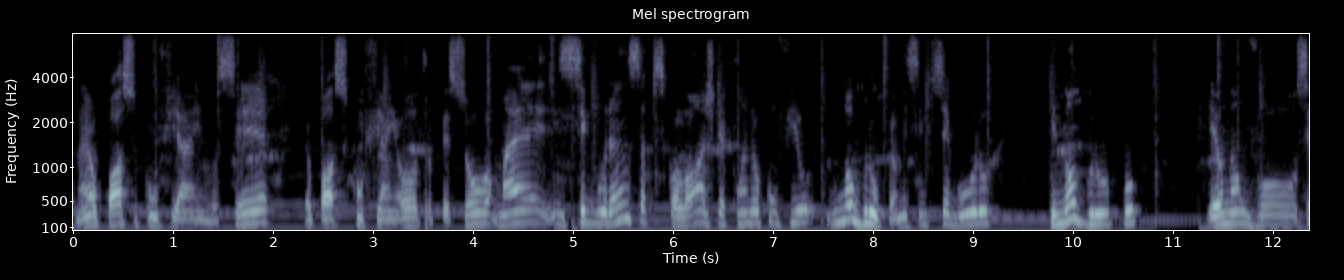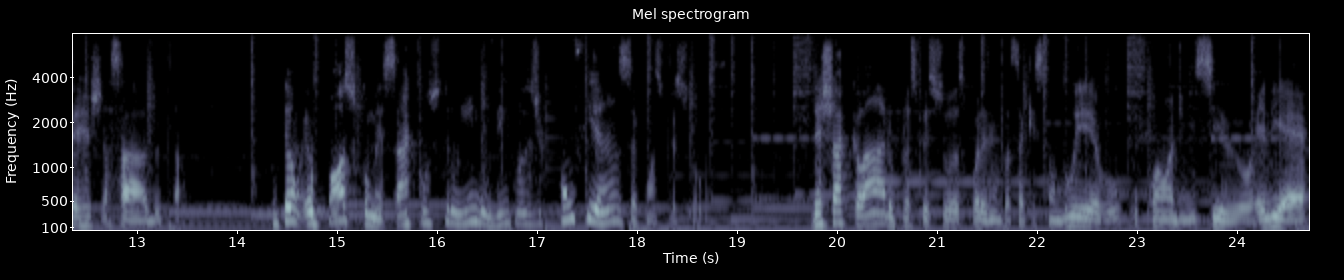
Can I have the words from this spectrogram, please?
Né? Eu posso confiar em você, eu posso confiar em outra pessoa, mas segurança psicológica é quando eu confio no grupo, eu me sinto seguro que no grupo eu não vou ser rechaçado e tal. Então, eu posso começar construindo vínculos de confiança com as pessoas. Deixar claro para as pessoas, por exemplo, essa questão do erro, o quão admissível ele é,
